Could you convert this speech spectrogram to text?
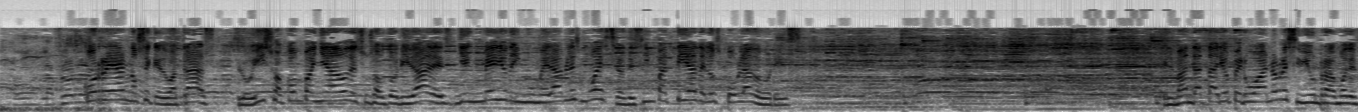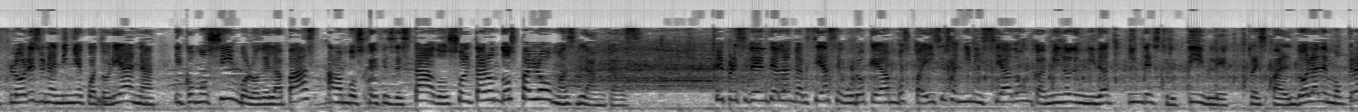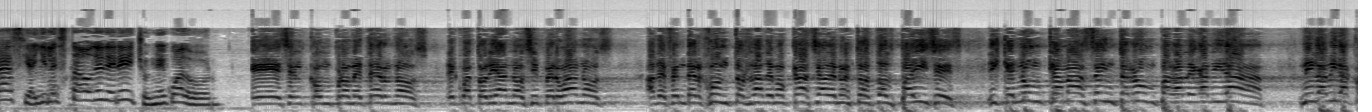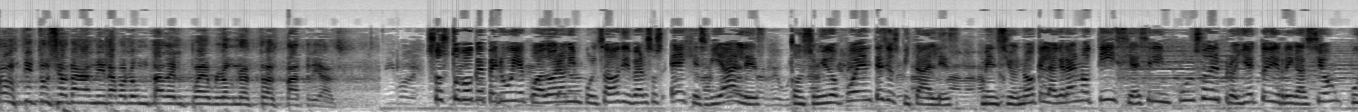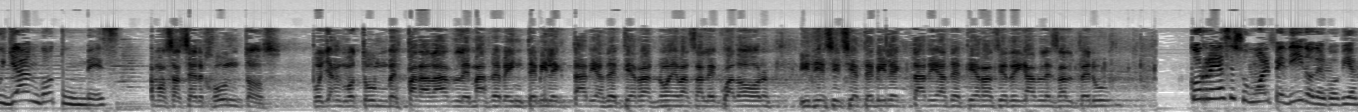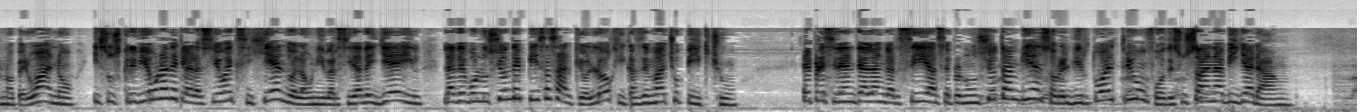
Correa no se quedó atrás, lo hizo acompañado de sus autoridades y en medio de innumerables muestras de simpatía de los pobladores. El mandatario peruano recibió un ramo de flores de una niña ecuatoriana y como símbolo de la paz, ambos jefes de Estado soltaron dos palomas blancas. El presidente Alan García aseguró que ambos países han iniciado un camino de unidad indestructible, respaldó la democracia y el Estado de Derecho en Ecuador. Es el comprometernos, ecuatorianos y peruanos, a defender juntos la democracia de nuestros dos países y que nunca más se interrumpa la legalidad, ni la vida constitucional, ni la voluntad del pueblo en nuestras patrias. Sostuvo que Perú y Ecuador han impulsado diversos ejes viales, construido puentes y hospitales. Mencionó que la gran noticia es el impulso del proyecto de irrigación Puyango-Tumbes. Vamos a hacer juntos Puyango-Tumbes para darle más de 20.000 hectáreas de tierras nuevas al Ecuador y 17.000 hectáreas de tierras irrigables al Perú. Correa se sumó al pedido del gobierno peruano y suscribió una declaración exigiendo a la Universidad de Yale la devolución de piezas arqueológicas de Machu Picchu. El presidente Alan García se pronunció también sobre el virtual triunfo de Susana Villarán.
